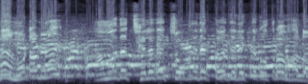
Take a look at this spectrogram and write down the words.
না মোটামুটি না আমাদের ছেলেদের চোখ দেখতে হবে দেখতে কতটা ভালো।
